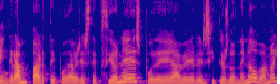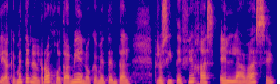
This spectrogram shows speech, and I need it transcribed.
en gran parte puede haber excepciones, puede haber en sitios donde no, va Amalia, que meten el rojo también o que meten tal. Pero si te fijas en la base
